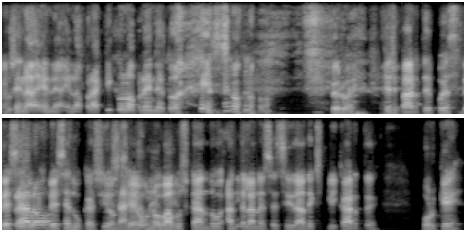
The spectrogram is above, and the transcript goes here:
Pues en la, en la, en la práctica uno aprende todo eso, ¿no? Pero es parte, pues, de esa, edu- de esa educación que uno va buscando ante Sí. la necesidad de explicarte por qué,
